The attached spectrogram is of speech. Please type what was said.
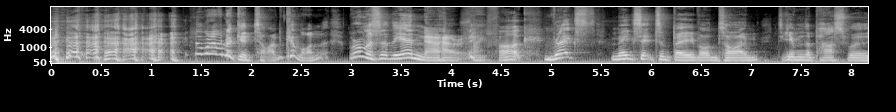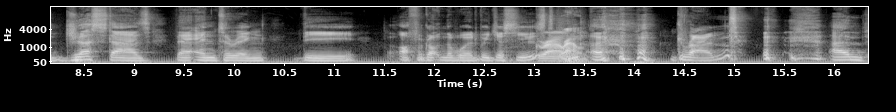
No, we're having a good time. Come on, we're almost at the end now, Harry. Thank fuck. Rex makes it to Babe on time to give him the password just as they're entering the. Oh, I've forgotten the word we just used. Ground. Ground. Grand. and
